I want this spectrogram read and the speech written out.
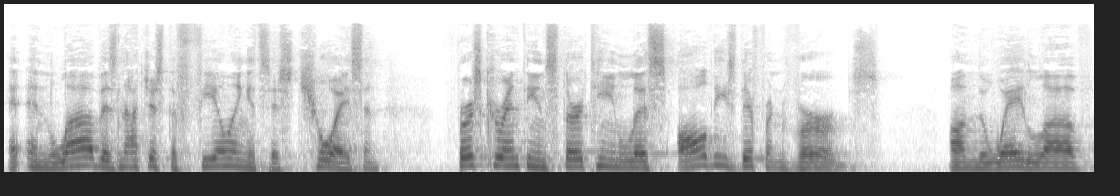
And, and love is not just a feeling, it's this choice. And 1 Corinthians 13 lists all these different verbs on the way love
